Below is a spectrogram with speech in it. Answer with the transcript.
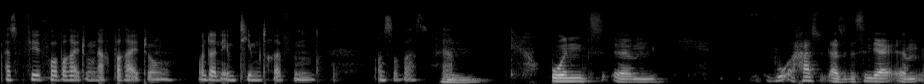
Also viel Vorbereitung, Nachbereitung und dann eben Teamtreffen und sowas. Ja. Mhm. Und ähm, wo hast also das sind ja, ähm,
